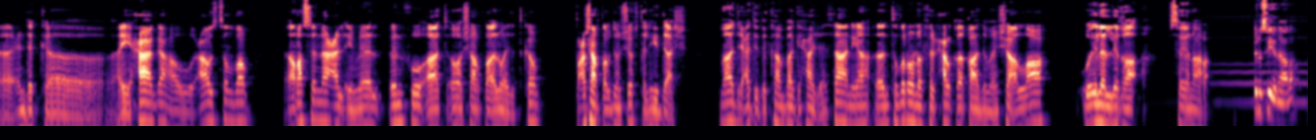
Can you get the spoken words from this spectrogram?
آه عندك آه أي حاجة أو عاوز تنضم راسلنا على الإيميل info at o شرطه طبعا شرطة بدون شفت اللي هي داش. ما أدري عاد إذا كان باقي حاجة ثانية. انتظرونا في الحلقة القادمة إن شاء الله. وإلى اللقاء. سيونارا. شنو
